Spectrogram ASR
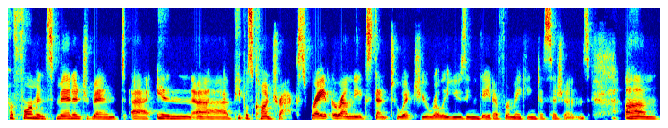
performance management uh, in uh, people's contracts, right? Around the extent to which you're really using data for making decisions. Um,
